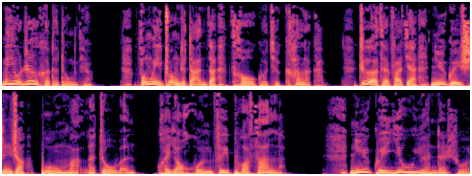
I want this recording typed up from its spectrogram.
没有任何的动静。冯伟壮着胆子凑过去看了看，这才发现女鬼身上布满了皱纹，快要魂飞魄散了。女鬼幽怨的说。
